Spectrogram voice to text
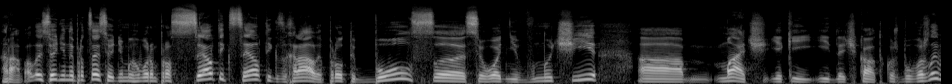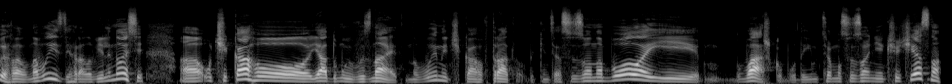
грав. Але сьогодні не про це. Сьогодні ми говоримо про Celtics. Celtics грали проти Булс сьогодні вночі. А, Матч, який і для Чикаго також був важливий. Грали на виїзді, грали в Ілліносі. А у Чикаго, я думаю, ви знаєте новини. Чикаго втратили до кінця сезону бола, і важко буде їм в цьому сезоні, якщо чесно.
